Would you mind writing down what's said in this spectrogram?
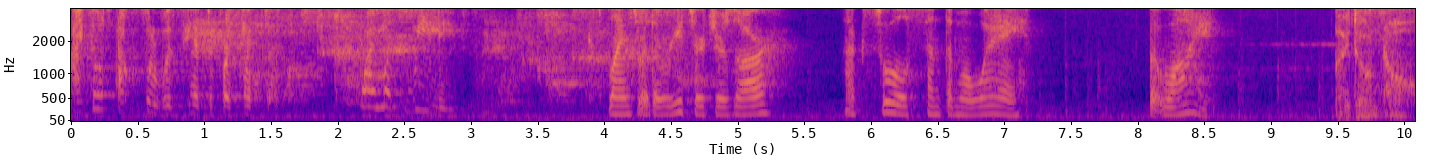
I thought Akksul was here to protect us. Why must we leave? Explains where the researchers are. Akksul sent them away. But why? I don't know.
